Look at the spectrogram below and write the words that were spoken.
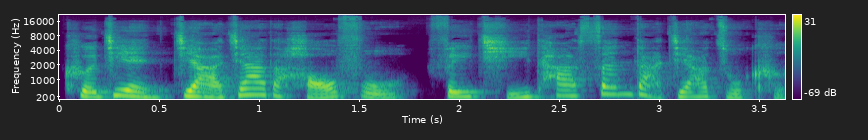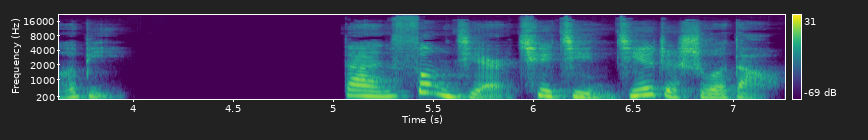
可见贾家的豪富非其他三大家族可比。但凤姐儿却紧接着说道：“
